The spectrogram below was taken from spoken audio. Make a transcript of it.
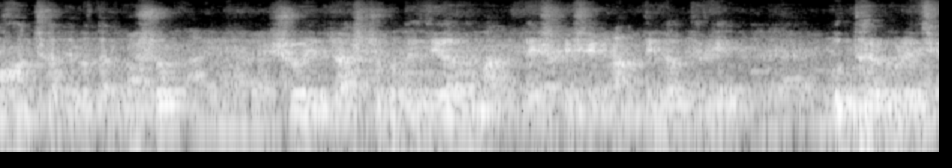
মহান স্বাধীনতার ঘোষক, শহীদ রাষ্ট্রপতি জিয়া রহমান দেশকে সেই ক্রান্তিকাল থেকে উদ্ধার করেছে।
